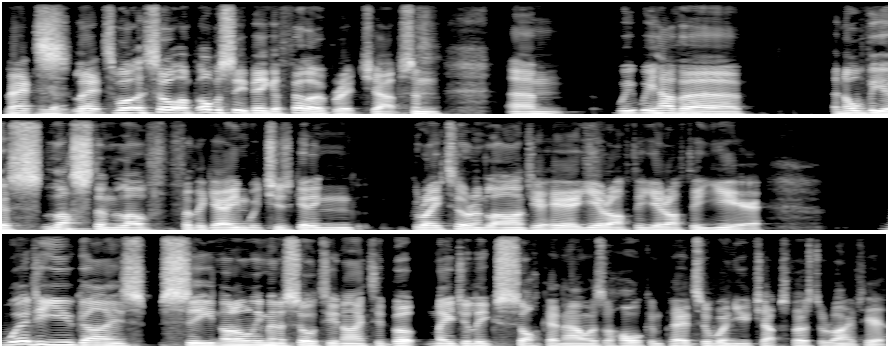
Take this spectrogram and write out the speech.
Let's let's well. So um, obviously, being a fellow Brit chaps, and um, we we have a an obvious lust and love for the game, which is getting greater and larger here year after year after year. Where do you guys see not only Minnesota United but Major League Soccer now as a whole compared to when you chaps first arrived here?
